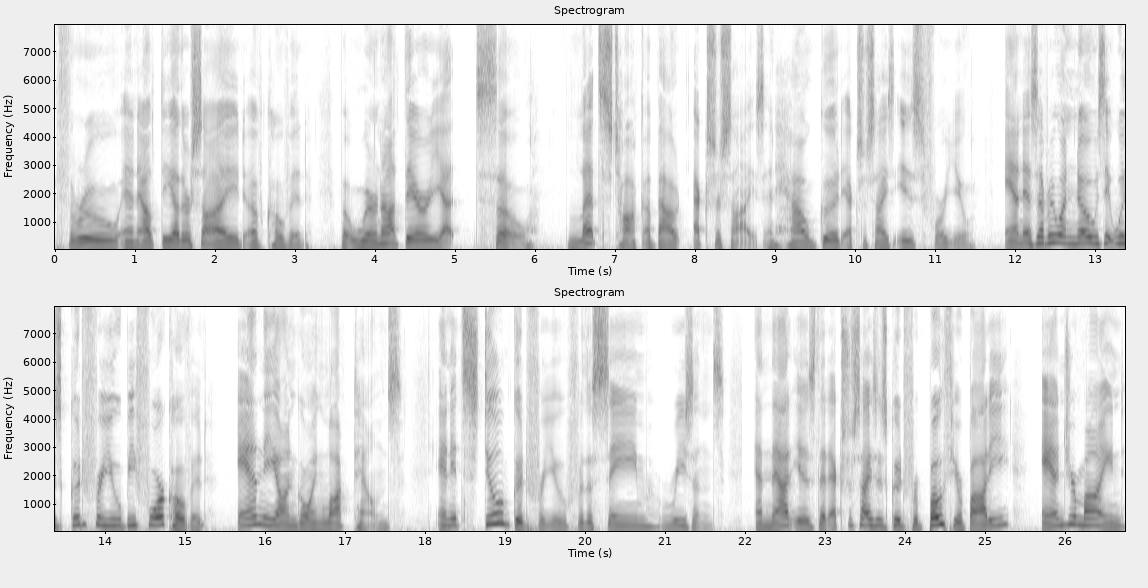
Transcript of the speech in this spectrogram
through and out the other side of COVID. But we're not there yet. So let's talk about exercise and how good exercise is for you. And as everyone knows, it was good for you before COVID and the ongoing lockdowns. And it's still good for you for the same reasons. And that is that exercise is good for both your body and your mind.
